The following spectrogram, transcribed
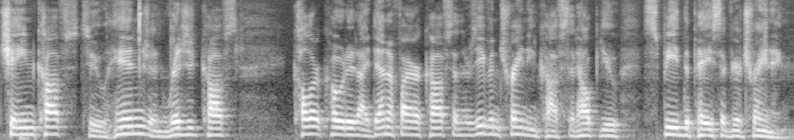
chain cuffs to hinge and rigid cuffs, color-coded identifier cuffs, and there's even training cuffs that help you speed the pace of your training.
